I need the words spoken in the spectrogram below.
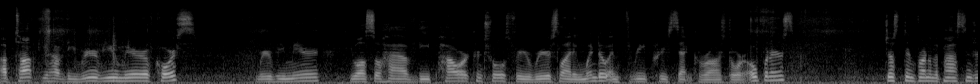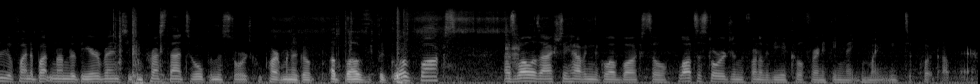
Up top, you have the rear view mirror, of course. Rear view mirror. You also have the power controls for your rear sliding window and three preset garage door openers. Just in front of the passenger, you'll find a button under the air vents. You can press that to open the storage compartment above the glove box, as well as actually having the glove box. So lots of storage in the front of the vehicle for anything that you might need to put up there.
